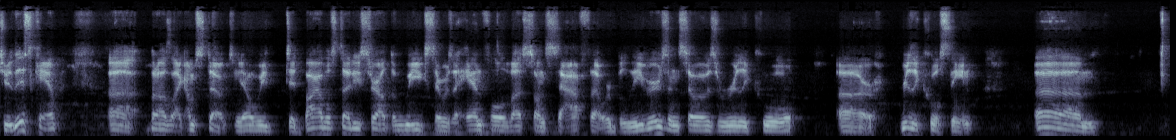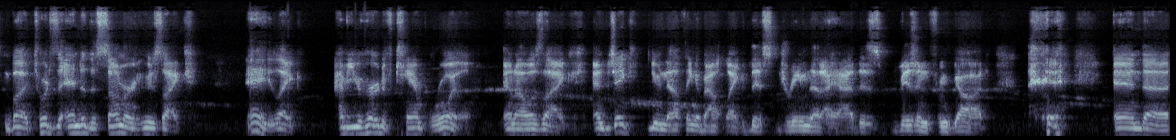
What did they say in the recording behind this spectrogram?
to this camp. Uh, but I was like, I'm stoked. You know, we did Bible studies throughout the weeks. There was a handful of us on staff that were believers, and so it was a really cool, uh, really cool scene. Um, but towards the end of the summer, he was like, "Hey, like, have you heard of Camp Royal?" And I was like, and Jake knew nothing about like this dream that I had, this vision from God, and uh,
